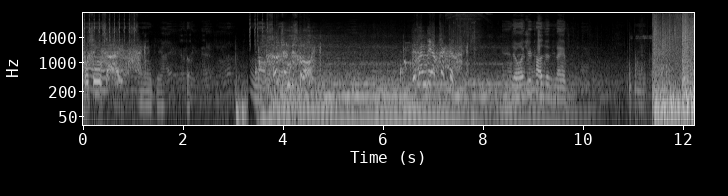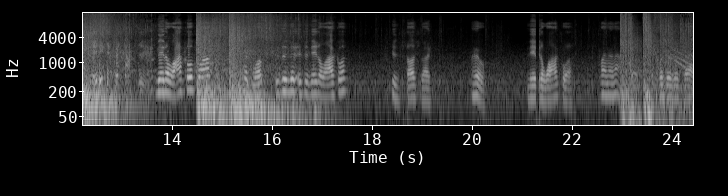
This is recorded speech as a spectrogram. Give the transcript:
Switching sides. Search and destroy. Defend the objective. Yo, what's your cousin's name? Nadalakwa flop? What? Is it, is it Nadalakwa? He's suspect. Who? Nadalakwa. Find out now. What does it say?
